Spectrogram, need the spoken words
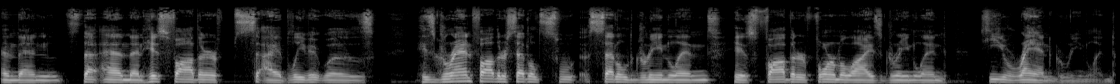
and then and then his father, I believe it was his grandfather settled settled Greenland. His father formalized Greenland. He ran Greenland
